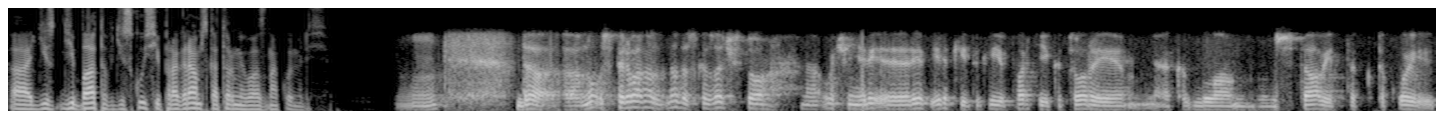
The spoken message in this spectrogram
э, дебатов, дискуссий, программ, с которыми вы ознакомились? Да, э, ну, сперва надо, надо сказать, что э, очень редкие такие партии, которые как бы ставят так, такой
